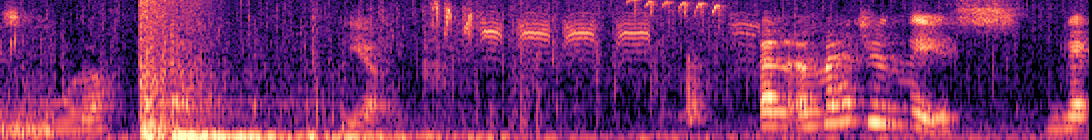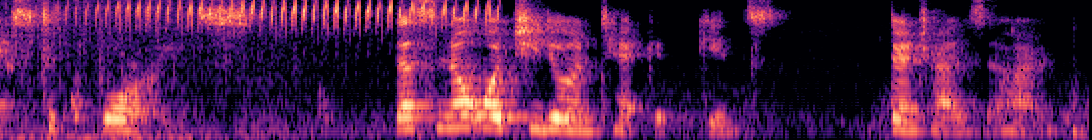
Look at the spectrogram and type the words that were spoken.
get some water. Yep. And imagine this next to quarries. That's not what you do in Tekkit, kids. Don't try this at home.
